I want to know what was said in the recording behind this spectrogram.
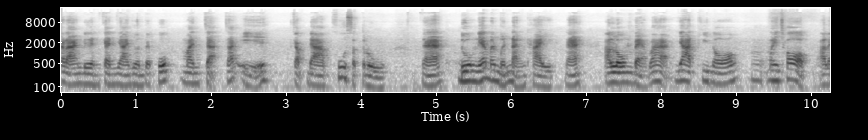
กลางเดือนกันยายนไปปุ๊บ มันจะจ้าเอกับดาวคู่ศัตรูนะดวงเนี้ยมันเหมือนหนังไทยนะอารมณ์แบบว่าญาติพี่น้องไม่ชอบอะไร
